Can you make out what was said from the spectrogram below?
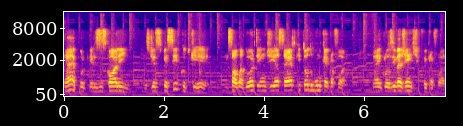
né? Porque eles escolhem os dias específicos, porque em Salvador tem um dia certo que todo mundo quer ir para fora, né? Inclusive a gente que foi para fora.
